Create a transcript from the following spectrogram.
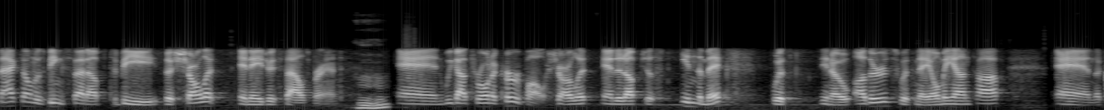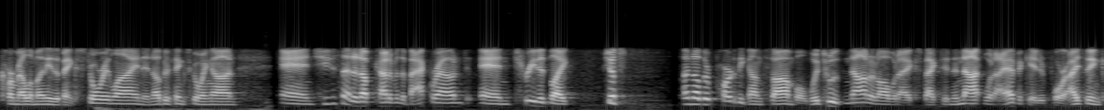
SmackDown was being set up to be the Charlotte and AJ Styles brand, mm-hmm. and we got thrown a curveball. Charlotte ended up just in the mix with you know others, with Naomi on top, and the Carmella Money in the Bank storyline, and other things going on, and she just ended up kind of in the background and treated like just another part of the ensemble, which was not at all what I expected and not what I advocated for. I think,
